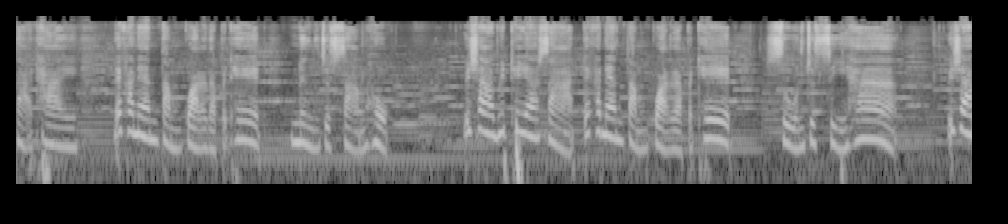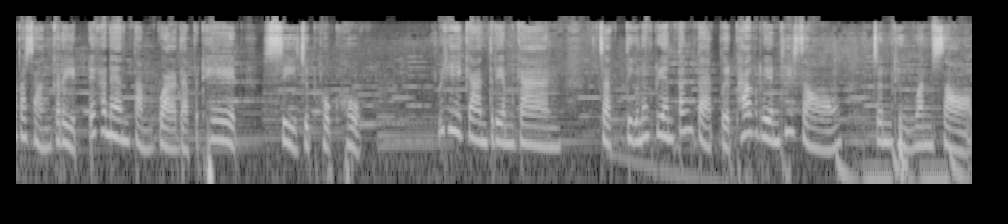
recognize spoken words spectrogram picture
ษาไทย ได้คะแนนต่ำกว่าระดับประเทศ 1.36 วิชาวิทยาศาสตร์ ได้คะแนนต่ำกว่าระดับประเทศ 0.45 วิชาภาษาอังกฤษ ได้คะแนนต่ำกว่าระดับประเทศ 4.66 วิธีการเตรียมการ จัดติวนักเรียนตั้งแต่เปิดภาคเรียนที่ 2 จนถึงวันสอบ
